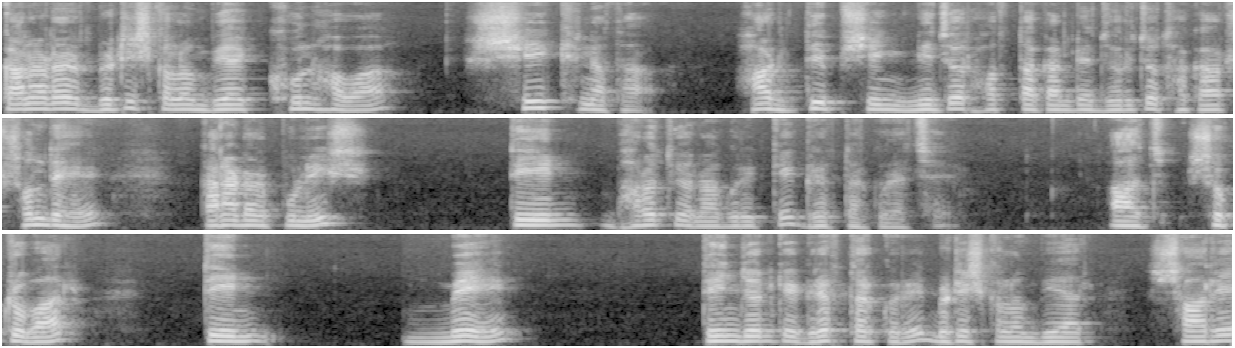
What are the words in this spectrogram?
কানাডার ব্রিটিশ কলম্বিয়ায় খুন হওয়া শিখ নেতা হরদীপ সিং নিজের হত্যাকাণ্ডে জড়িত থাকার সন্দেহে কানাডার পুলিশ তিন ভারতীয় নাগরিককে গ্রেপ্তার করেছে। আজ শুক্রবার তিন মে তিনজনকে গ্রেপ্তার করে ব্রিটিশ কলম্বিয়ার সারে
